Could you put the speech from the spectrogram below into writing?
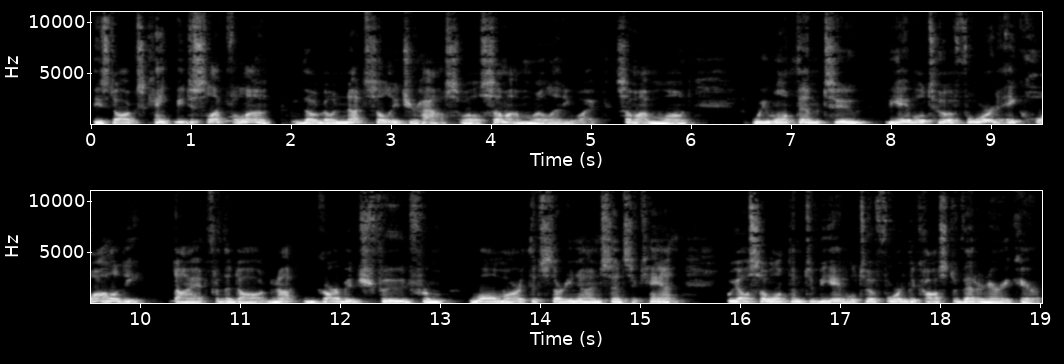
These dogs can't be just left alone. They'll go nuts, they'll eat your house. Well, some of them will anyway. Some of them won't. We want them to be able to afford a quality diet for the dog, not garbage food from Walmart that's 39 cents a can. We also want them to be able to afford the cost of veterinary care.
